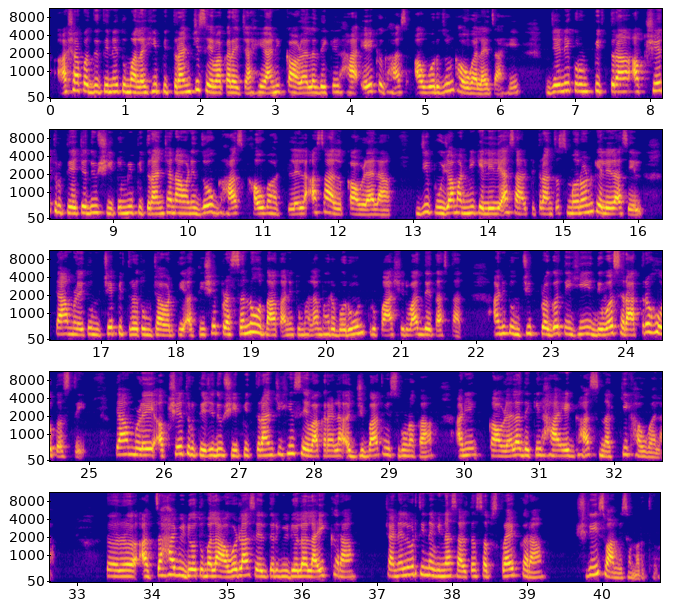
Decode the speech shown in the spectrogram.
अशा पद्धतीने तुम्हाला ही पित्रांची सेवा करायची आहे आणि कावळ्याला देखील हा एक घास आवर्जून खाऊ घालायचा आहे. जेणेकरून पित्रा अक्षय तृतीयेच्या दिवशी तुम्ही पित्रांच्या नावाने जो घास खाऊ घातलेला असाल कावळ्याला जी पूजा मांडणी केलेली असाल पित्रांचं स्मरण केलेलं असेल त्यामुळे तुमचे पित्र तुमच्यावरती अतिशय प्रसन्न होतात आणि तुम्हाला भरभरून कृपा आशीर्वाद देत असतात. आणि तुमची प्रगती ही दिवस रात्र होत असते. त्यामुळे अक्षय तृतीयेच्या दिवशी पित्रांची ही सेवा करायला अजिबात विसरू नका आणि कावळ्याला देखील हा एक घास नक्की खाऊ घाला. तर आजचा हा व्हिडिओ तुम्हाला आवडला असेल तर व्हिडिओला लाईक करा. चॅनेलवरती नवीन असाल तर सबस्क्राईब करा. श्री स्वामी समर्थ.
